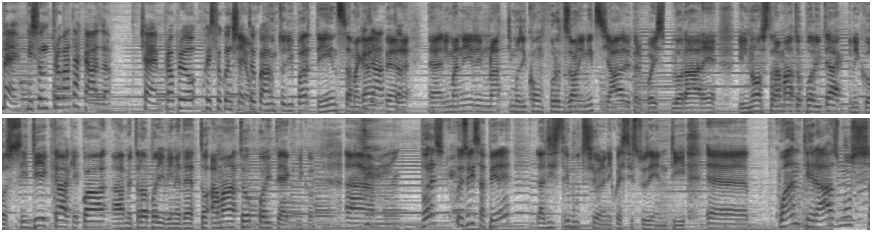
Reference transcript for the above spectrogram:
beh, mi sono trovata a casa, cioè proprio questo Sì, è concetto un qua. punto di partenza, magari Esatto. per eh, rimanere in un attimo di comfort zone iniziale, per poi esplorare il nostro amato Politecnico. Si dica che qua a Metropoli viene detto amato Politecnico. Ehm, vorrei curioso di sapere la distribuzione di questi studenti. Eh, quanti Erasmus,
